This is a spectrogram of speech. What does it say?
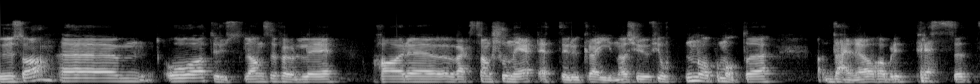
USA, og at Russland selvfølgelig har vært sanksjonert etter Ukraina 2014 og på en måte derav har blitt presset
